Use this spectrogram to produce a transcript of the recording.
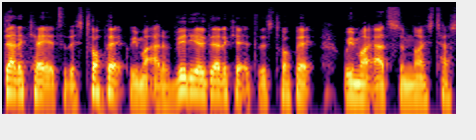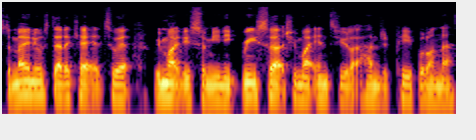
dedicated to this topic. We might add a video dedicated to this topic. We might add some nice testimonials dedicated to it. We might do some unique research. We might interview like 100 people on their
